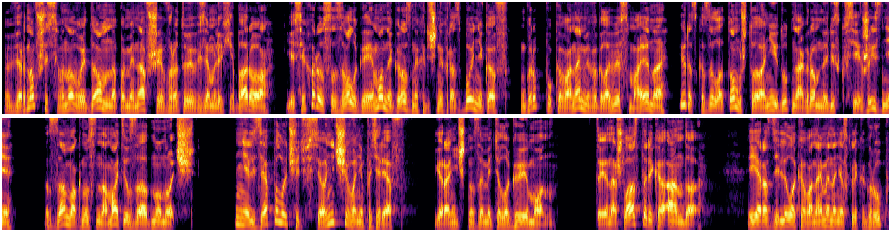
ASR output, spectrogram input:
Вернувшись в новый дом, напоминавший врытую в землю Хибару, Ясихару созвал Гаэмон и грозных речных разбойников, группу Каванами во главе с Маэна и рассказал о том, что они идут на огромный риск всей жизни, замок Нусанамати за одну ночь. «Нельзя получить всё, ничего не потеряв», — иронично заметила Гаэмон. «Ты нашла старика Андо?» Я разделила Каванами на несколько групп,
